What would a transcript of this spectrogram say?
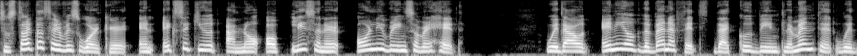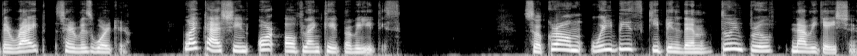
to start a service worker and execute a no-op listener only brings overhead, without any of the benefits that could be implemented with the right service worker, like caching or offline capabilities so Chrome will be skipping them to improve navigation.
